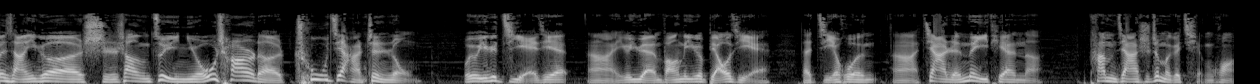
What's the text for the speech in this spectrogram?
分享一个史上最牛叉的出嫁阵容。我有一个姐姐啊，一个远房的一个表姐，她结婚啊，嫁人那一天呢，他们家是这么个情况：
